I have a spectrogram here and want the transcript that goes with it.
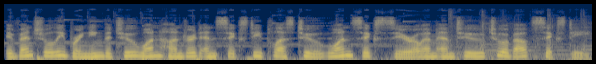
eventually bringing the Tu-160 plus Tu-160MM2 to about 60.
